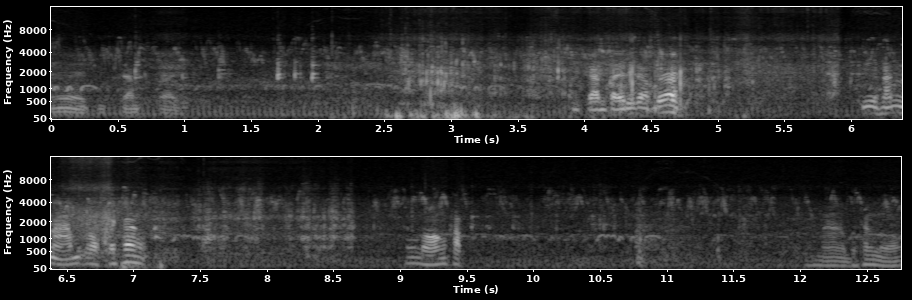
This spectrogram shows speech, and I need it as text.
นี่วิธีการใส่วิธี การใส่ด้วยครับเด้อคือหันหนามออกไปข้างข้างหน้องครับหน้าไปข้างหน้อง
